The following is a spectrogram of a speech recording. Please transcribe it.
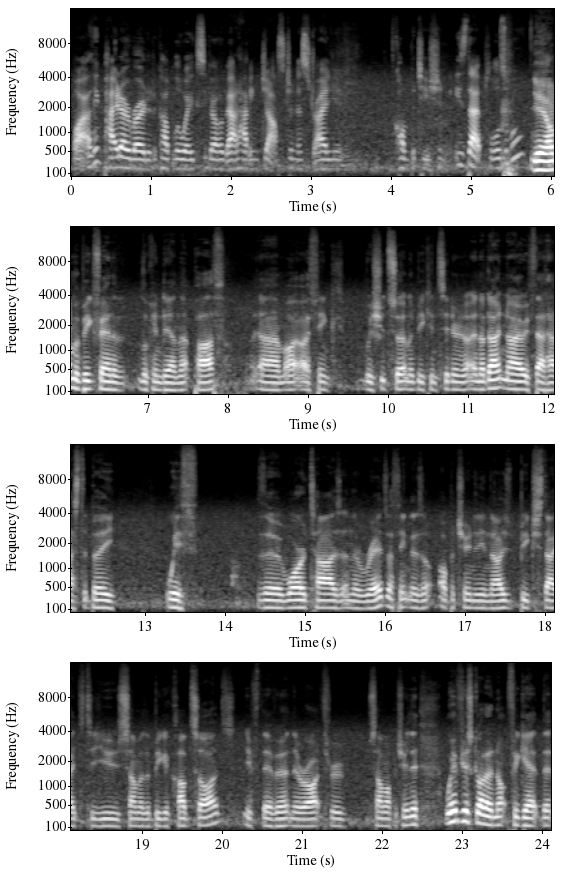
by I think Pato wrote it a couple of weeks ago about having just an Australian competition. Is that plausible? Yeah, I'm a big fan of looking down that path. Um, I, I think we should certainly be considering it, and I don't know if that has to be with the Waratahs and the Reds. I think there's an opportunity in those big states to use some of the bigger club sides if they've earned their right through some opportunity. We've just got to not forget that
